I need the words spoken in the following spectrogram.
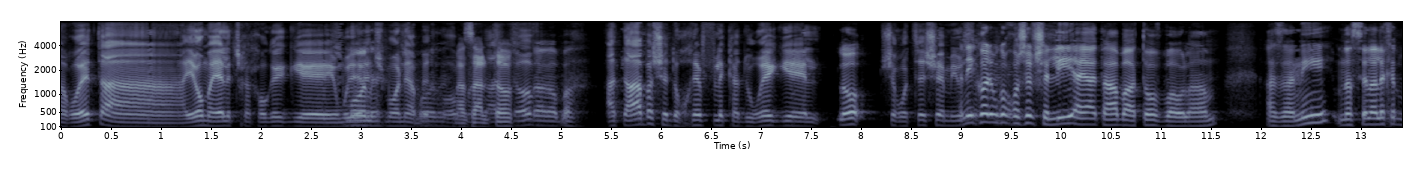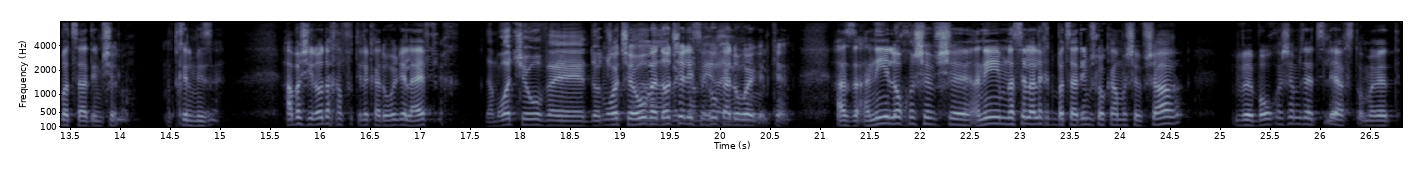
אתה רואה את ה... היום הילד שלך חוגג אה, יום הולדת שמונה שמונה. הבכור. מזל טוב. תודה רבה. אתה אבא שדוחף לכדורגל, לא, שרוצה שהם יהיו... אני קודם כל. חושב שלי היה את האבא הטוב בעולם, אז אני מנסה ללכת בצעדים שלו. נתחיל מזה. אבא שלי לא דחף אותי לכדורגל, ההפך. למרות שהוא ודוד למרות שהוא ודוד שלי שיחקו כדורגל, כן. אז אני לא חושב ש... אני מנסה ללכת בצעדים שלו כמה שאפשר, וברוך השם זה הצליח, זאת אומרת,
